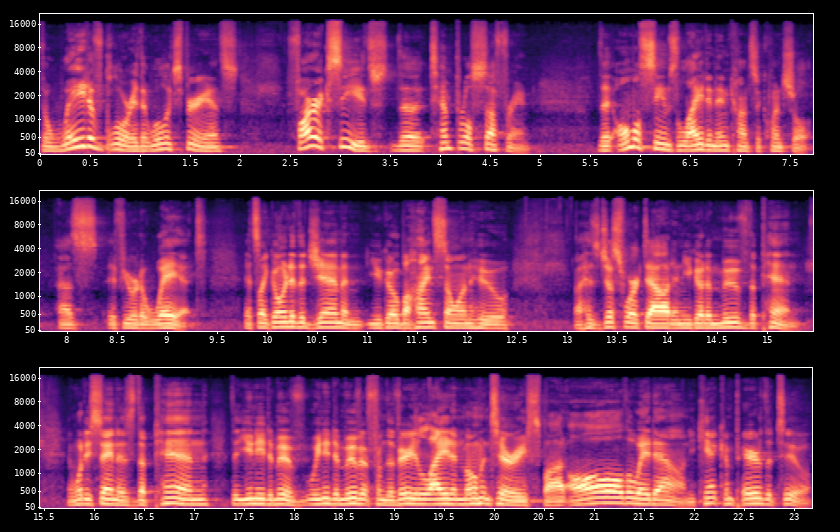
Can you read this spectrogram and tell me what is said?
the weight of glory that we'll experience far exceeds the temporal suffering that almost seems light and inconsequential as if you were to weigh it. It's like going to the gym and you go behind someone who uh, has just worked out and you go to move the pin. And what he's saying is the pin that you need to move, we need to move it from the very light and momentary spot all the way down. You can't compare the two.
